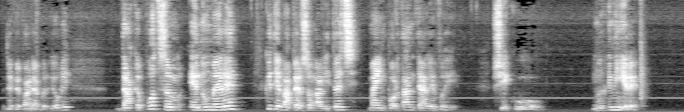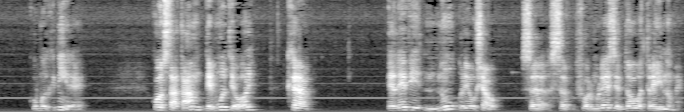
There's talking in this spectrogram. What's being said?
de pe Valea Bârgăului, dacă pot să-mi enumere câteva personalități mai importante ale văii. Și cu mâhnire, cu mâhnire, constatam de multe ori că elevii nu reușeau să, să formuleze două, trei nume.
